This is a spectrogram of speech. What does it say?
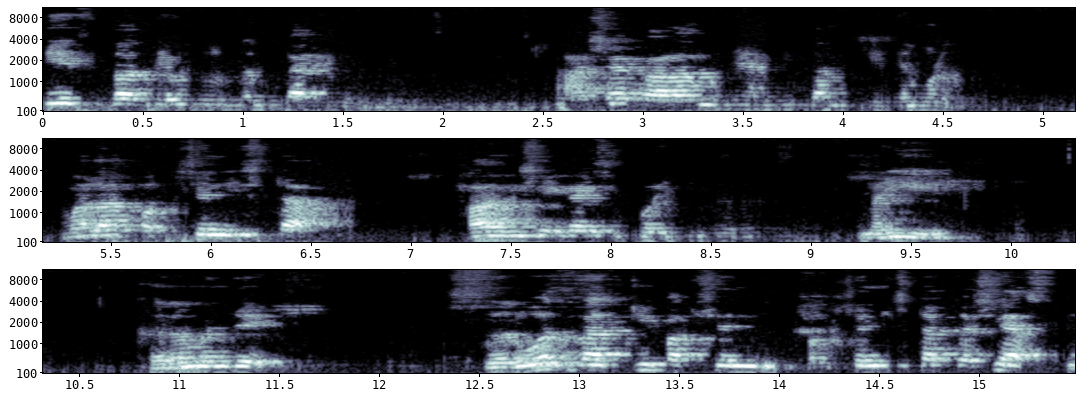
ते सुद्धा देव दुर्लभ कार्यकर्ते. अशा काळामध्ये आम्ही काम केल्यामुळं मला पक्षनिष्ठा हा विषय काही शिकवायची गरज नाहीये. खरं म्हणजे सर्वच राजकीय पक्ष पक्षनिष्ठा कशी असते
